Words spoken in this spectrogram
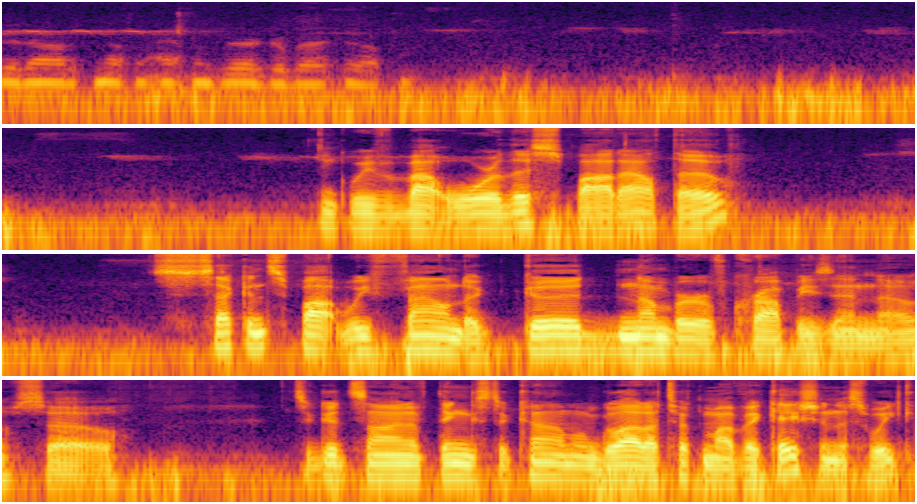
it out. If nothing happens there, go back up. I think we've about wore this spot out though. Second spot we found a good number of crappies in though, so it's a good sign of things to come. I'm glad I took my vacation this week.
